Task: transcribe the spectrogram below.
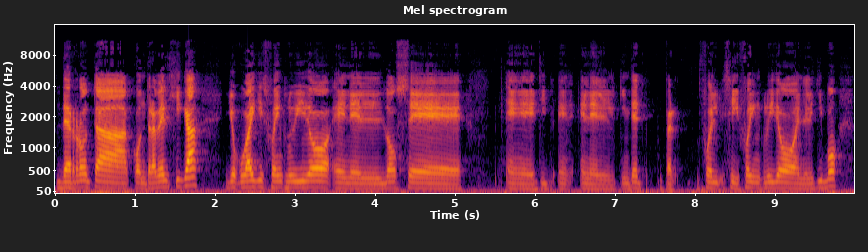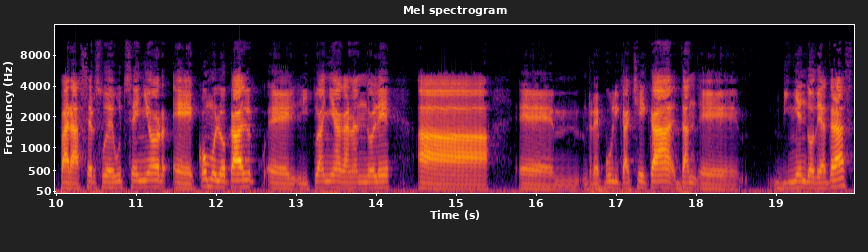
derrota contra Bélgica, Jokubaitis fue incluido en el 12, eh, en el quintet, sí, fue incluido en el equipo para hacer su debut senior eh, como local, eh, Lituania ganándole a República Checa, viniendo de atrás,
